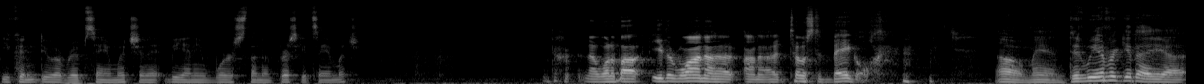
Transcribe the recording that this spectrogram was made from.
you couldn't do a rib sandwich and it be any worse than a brisket sandwich. Now, what about either one on a on a toasted bagel? Oh man, did we ever get a uh,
